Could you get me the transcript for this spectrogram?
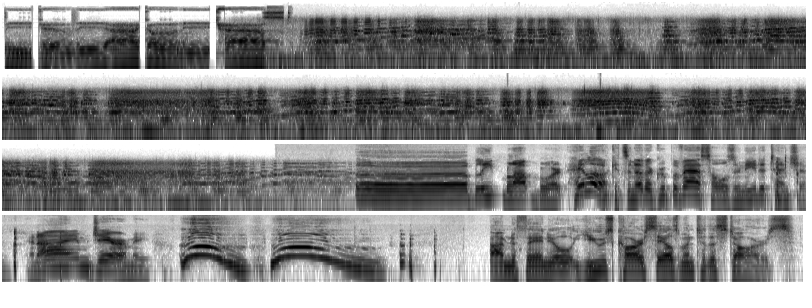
Begin the agony cast. Uh, bleep, blop, blort. Hey, look, it's another group of assholes who need attention. and I'm Jeremy. Ooh, ooh. I'm Nathaniel, used car salesman to the stars.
